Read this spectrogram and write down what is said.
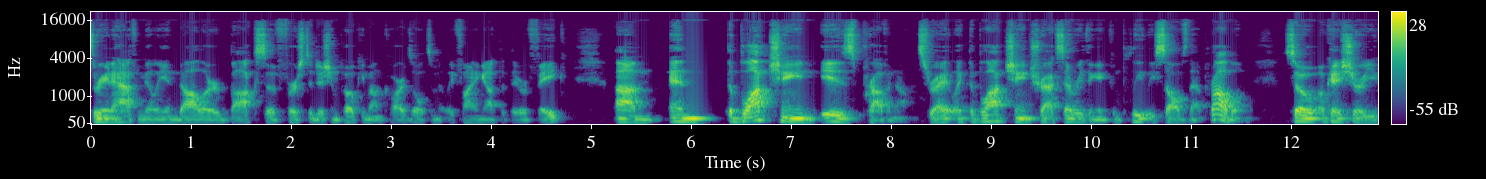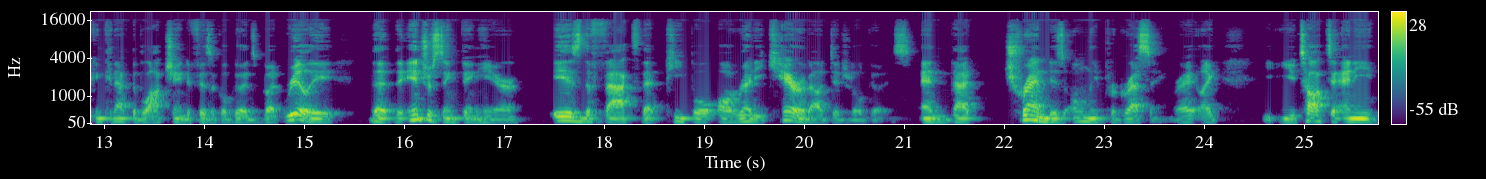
three and a half million dollar box of first edition Pokemon cards, ultimately finding out that they were fake. Um, and the blockchain is provenance, right? Like the blockchain tracks everything and completely solves that problem. So, okay, sure, you can connect the blockchain to physical goods, but really the, the interesting thing here is the fact that people already care about digital goods and that trend is only progressing, right? Like you talk to any,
